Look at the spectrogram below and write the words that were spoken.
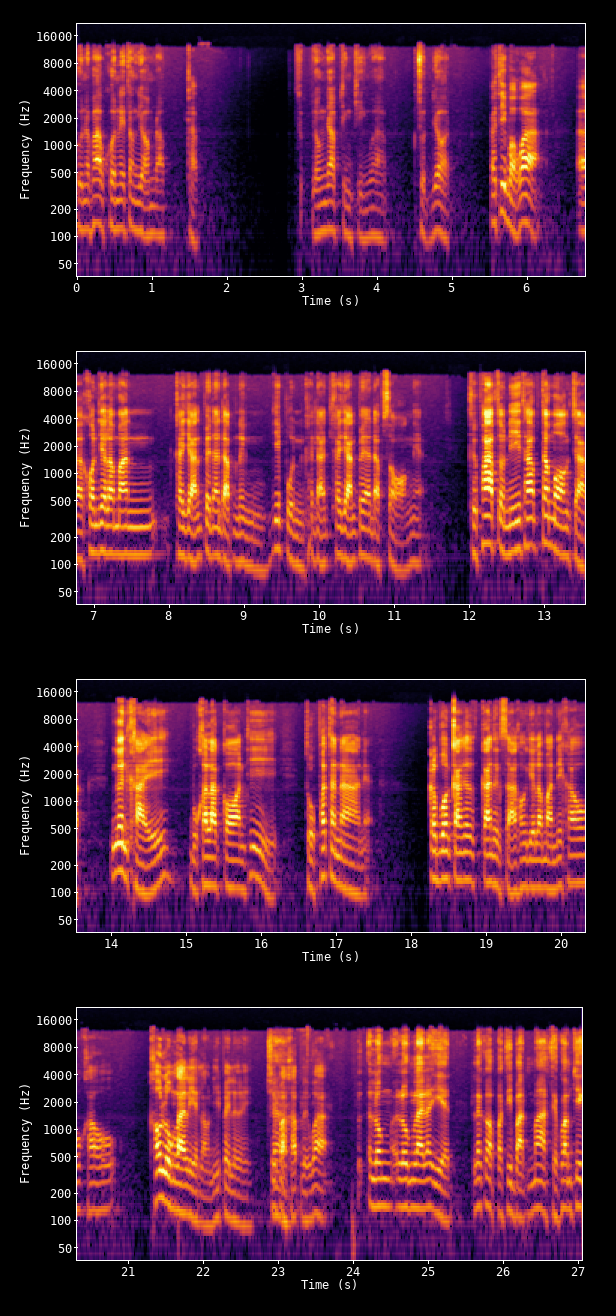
คุณภาพคนนี่ต้องยอมรับครับยอมรับจริง ๆ ว่าสุดยอด และที่บอกว่าเอ่อคนเยอรมันขยันเป็นอันดับหนึ่งญี่ปุ่นขนาดขยันเป็นอันดับสองเนี่ย คือภาพตัวนี้ถ้าถ้ามองจากเงื่อนไขบุคลากรที่ถูกพัฒนาเนี่ยกระบวนการการศึกษาของเยอรมันนี่เขาเขาเขาลงรายละเอียดเหล่านี้ไปเลย ใช่ปะครับหรือว่าลงลงรายละเอียดแล้วก็ปฏิบัติมากแต่ความจริง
